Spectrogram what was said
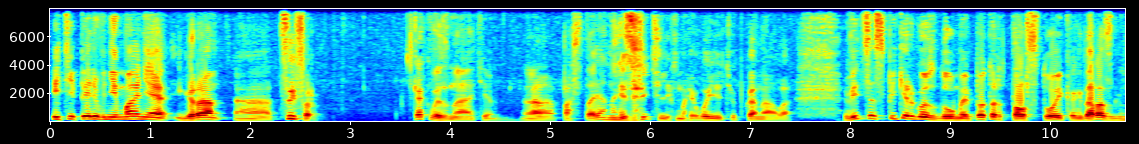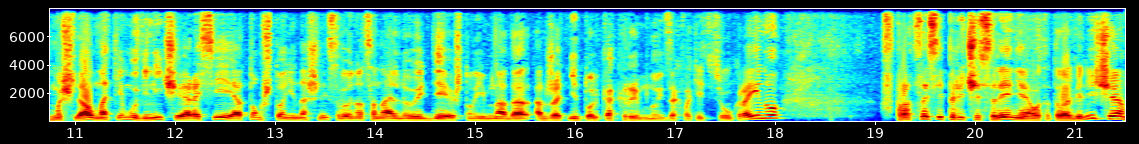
И теперь, внимание, игра э, цифр. Как вы знаете, э, постоянные зрители моего YouTube-канала, вице-спикер Госдумы Петр Толстой, когда размышлял на тему величия России и о том, что они нашли свою национальную идею, что им надо отжать не только Крым, но и захватить всю Украину, в процессе перечисления вот этого величия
